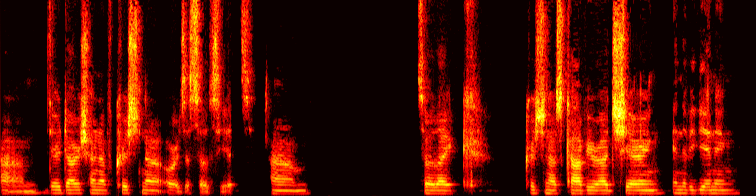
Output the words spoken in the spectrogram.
um, their darshan of Krishna or his associates. Um, so, like Krishnadas Kaviraj sharing in the beginning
